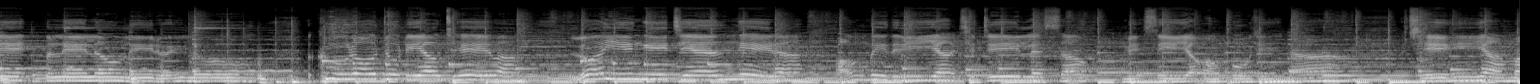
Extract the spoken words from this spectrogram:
တဲ့ပလေလုံးလေးတွေလို့အခုတော့တို့တယောက်သေးပါလွန် ရင်ငေးကြံခဲ့တာအောင်မေတ္တရိယချစ်တေးလက်ဆောင်မင်းစီရောက်အောင်ပို့ခြင်းနာအချိန်ရမှ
